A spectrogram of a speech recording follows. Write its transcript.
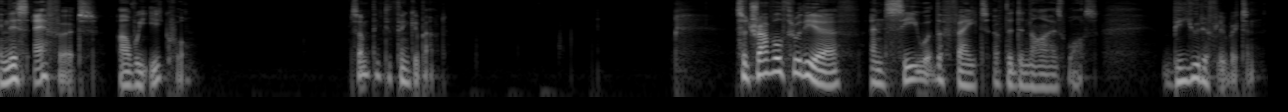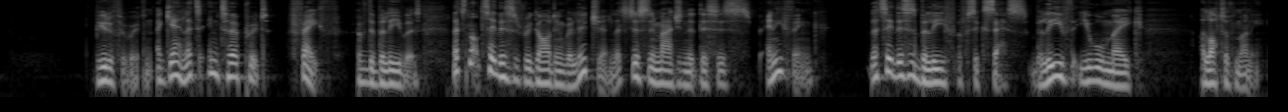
In this effort, are we equal? Something to think about. So travel through the earth and see what the fate of the deniers was. Beautifully written. Beautifully written. Again, let's interpret faith of the believers. Let's not say this is regarding religion. Let's just imagine that this is anything. Let's say this is belief of success. Believe that you will make a lot of money.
